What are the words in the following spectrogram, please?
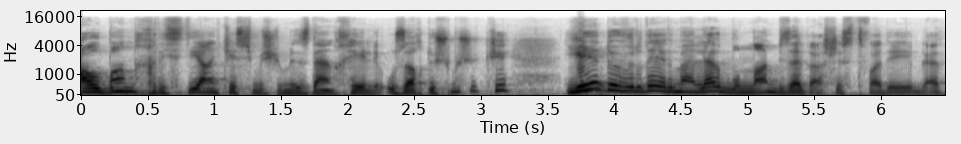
Alban xristian keçmişimizdən xeyli uzaq düşmüşük ki, yeni dövrdə ermənilər bundan bizə qarşı istifadə ediblər.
